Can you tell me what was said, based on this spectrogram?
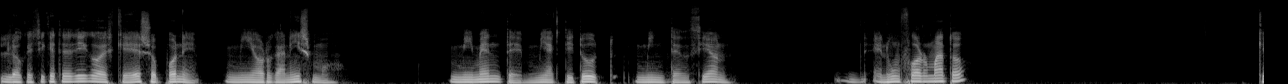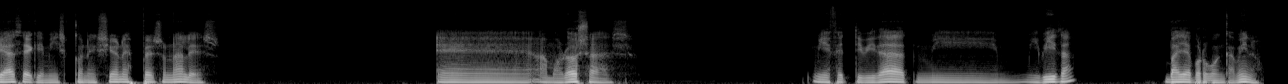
Lo que sí que te digo es que eso pone mi organismo, mi mente, mi actitud, mi intención en un formato que hace que mis conexiones personales eh, amorosas, mi efectividad, mi, mi vida vaya por buen camino.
